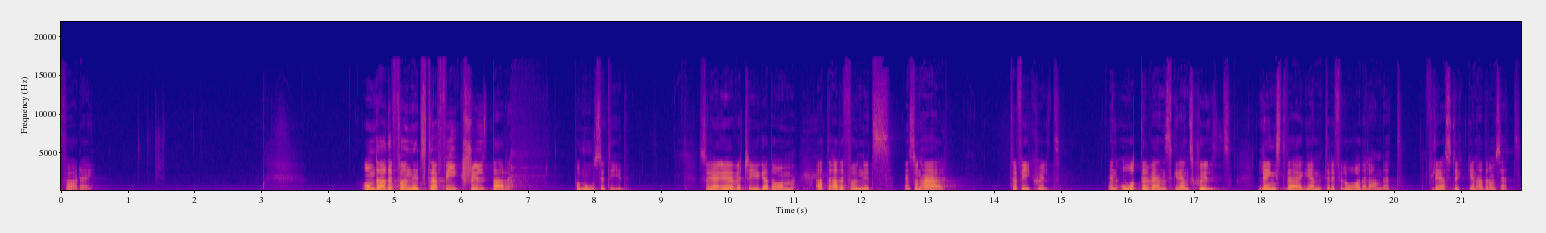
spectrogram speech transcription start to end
för dig. Om det hade funnits trafikskyltar på Mose tid så är jag övertygad om att det hade funnits en sån här trafikskylt. En återvändsgränsskylt längs vägen till det förlovade landet. Flera stycken hade de sett.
